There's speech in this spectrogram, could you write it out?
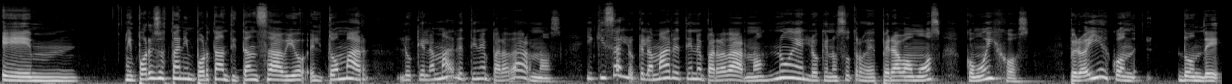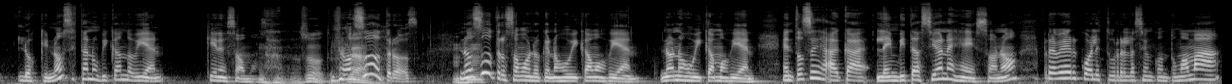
Em, y por eso es tan importante y tan sabio el tomar lo que la madre tiene para darnos. Y quizás lo que la madre tiene para darnos no es lo que nosotros esperábamos como hijos. Pero ahí es con, donde los que no se están ubicando bien ¿quiénes somos? Nosotros. Nosotros. Nosotros somos los que nos ubicamos bien, no nos ubicamos bien. Entonces acá la invitación es eso, ¿no? Rever cuál es tu relación con tu mamá,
